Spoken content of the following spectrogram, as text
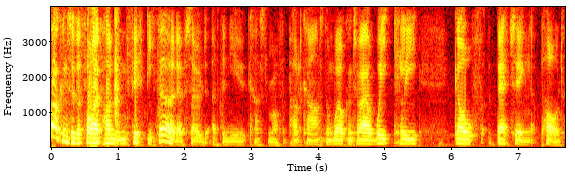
Welcome to the 553rd episode of the new Customer Offer Podcast, and welcome to our weekly golf betting pod.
